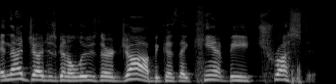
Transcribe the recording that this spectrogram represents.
And that judge is going to lose their job because they can't be trusted.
